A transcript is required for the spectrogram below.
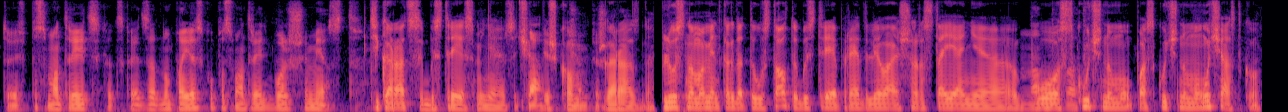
То есть посмотреть, как сказать, за одну поездку посмотреть больше мест. Декорации быстрее сменяются, чем, да, пешком, чем пешком. Гораздо. Плюс на момент, когда ты устал, ты быстрее преодолеваешь расстояние Надо по скучному, по скучному участку.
